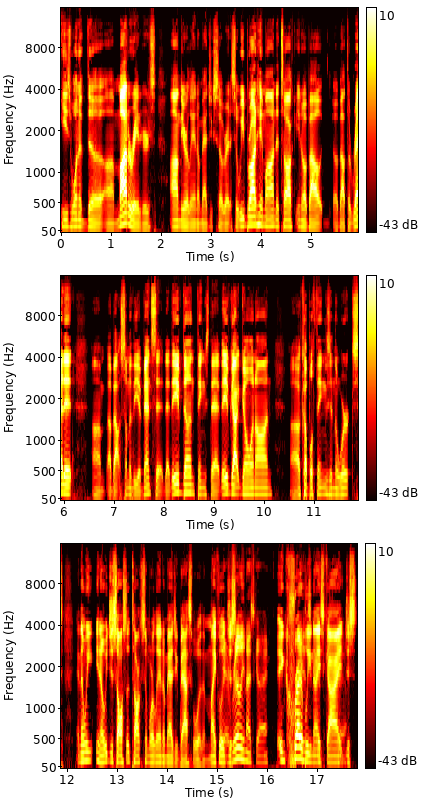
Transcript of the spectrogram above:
He's one of the um, moderators on the Orlando Magic subreddit. So we brought him on to talk, you know, about about the Reddit, um, about some of the events that, that they've done, things that they've got going on, uh, a couple things in the works, and then we, you know, we just also talked some Orlando Magic basketball with him. Michael, Yeah, just really nice guy. incredibly It's- nice guy. yeah. Just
